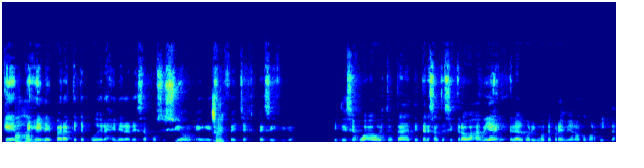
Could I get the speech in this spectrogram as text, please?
que para que te pudiera generar esa posición en esa fecha específica. Y tú dices, wow, esto está, está, interesante. Si trabajas bien, el algoritmo te premia, ¿no? Como artista.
